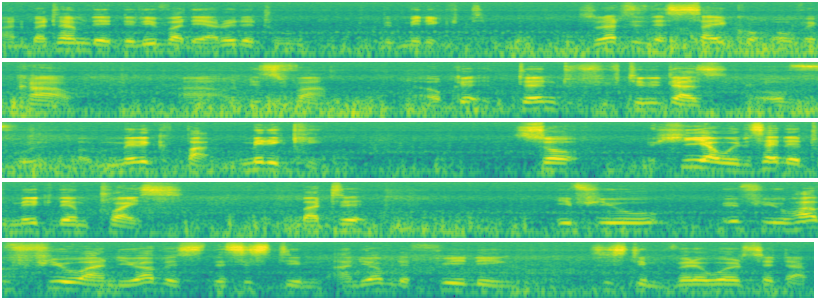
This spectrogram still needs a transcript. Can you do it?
and by the time they deliver, they are ready to, be milked. So that is the cycle of a cow uh, on this farm. Okay, 10 to 15 liters of, of milk per milking. So here we decided to milk them twice, but uh, if you if you have few and you have a, the system and you have the feeding system very well set up,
